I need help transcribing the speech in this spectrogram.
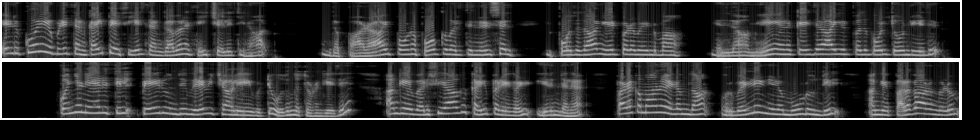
என்று கூறியபடி தன் கைபேசியில் தன் கவனத்தை செலுத்தினார். இந்த பாழாய் போன போக்குவரத்து நெரிசல் இப்போதுதான் ஏற்பட வேண்டுமா? எல்லாமே எனக்கு எதிராயிருப்பது போல் தோன்றியது. கொஞ்ச நேரத்தில் பேருந்து விரைவிச்சாலையை விட்டு ஒதுங்க தொடங்கியது. அங்கே வரிசையாக கழிப்பறைகள் இருந்தன. பழக்கமான இடம்தான். ஒரு வெள்ளை நிற மூடுந்தில் அங்கே பலகாரங்களும்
